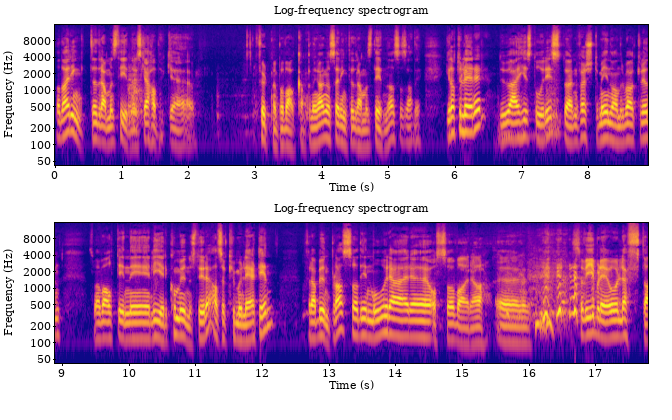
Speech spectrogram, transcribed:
Og da ringte Drammens Tidende, husker jeg. Jeg hadde ikke fulgt med på valgkampen engang. Og så ringte Drammens Tidende, og så sa de gratulerer, du er historisk. Du er den første med innvandrerbakgrunn som er valgt inn i Lier kommunestyre, altså kumulert inn fra bunnplass. Og din mor er eh, også vara. eh, så vi ble jo løfta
